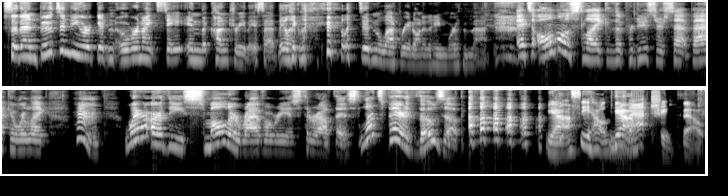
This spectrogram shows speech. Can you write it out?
So then Boots in New York get an overnight stay in the country, they said. They like, like didn't elaborate on it any more than that. It's almost like the producers sat back and were like, hmm, where are the smaller rivalries throughout this? Let's pair those up. Yeah. Let's see how Yeah. that shakes out.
